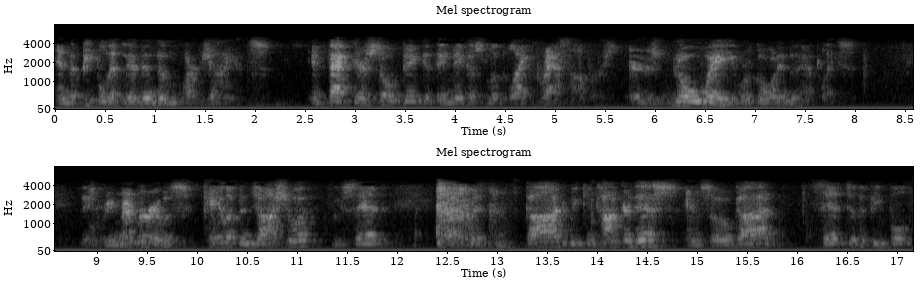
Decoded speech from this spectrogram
and the people that live in them are giants. In fact, they're so big that they make us look like grasshoppers. There's no way we're going into that place. Remember, it was Caleb and Joshua who said, uh, with God, we can conquer this. And so God said to the people,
